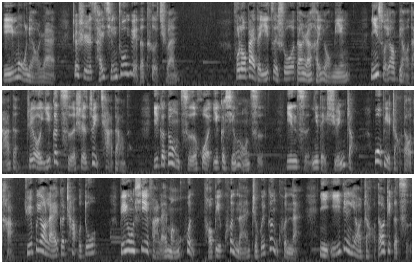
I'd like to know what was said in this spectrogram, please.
一目了然，这是才情卓越的特权。福楼拜的一字说当然很有名，你所要表达的只有一个词是最恰当的，一个动词或一个形容词，因此你得寻找，务必找到它，绝不要来个差不多。别用戏法来蒙混，逃避困难只会更困难。你一定要找到这个词。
